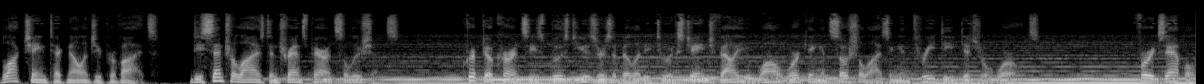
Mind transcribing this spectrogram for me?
blockchain technology provides Decentralized and transparent solutions. Cryptocurrencies boost users' ability to exchange value while working and socializing in 3D digital worlds. For example,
